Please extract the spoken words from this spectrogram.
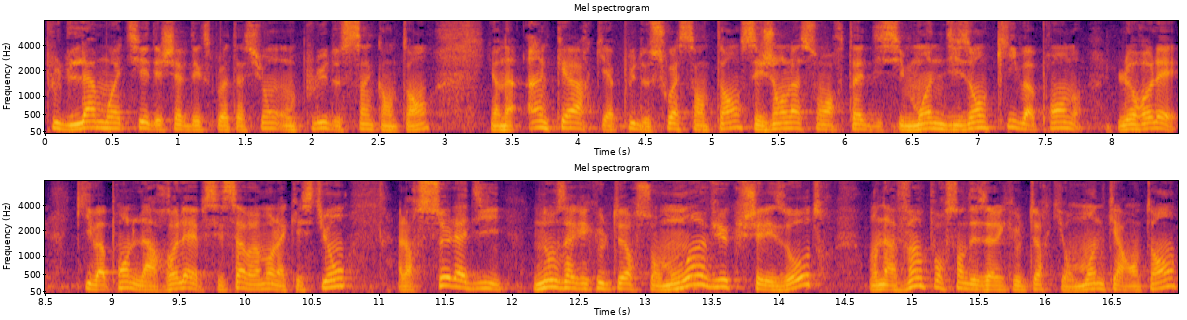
plus de la moitié des chefs d'exploitation ont plus de 50 ans. Il y en a un quart qui a plus de 60 ans. Ces gens-là sont en retraite d'ici moins de 10 ans. Qui va prendre le relais Qui va prendre la relève? C'est ça vraiment la question. Alors cela dit, nos agriculteurs sont moins vieux que chez les autres. On a 20% des agriculteurs qui ont moins de 40 ans.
